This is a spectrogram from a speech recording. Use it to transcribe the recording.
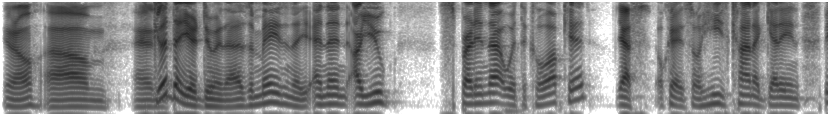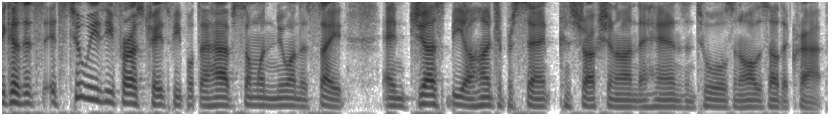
you know, um, and It's good that you're doing that. It's amazing that. You, and then are you spreading that with the co-op kid? Yes. Okay, so he's kind of getting because it's it's too easy for us tradespeople to have someone new on the site and just be hundred percent construction on the hands and tools and all this other crap.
